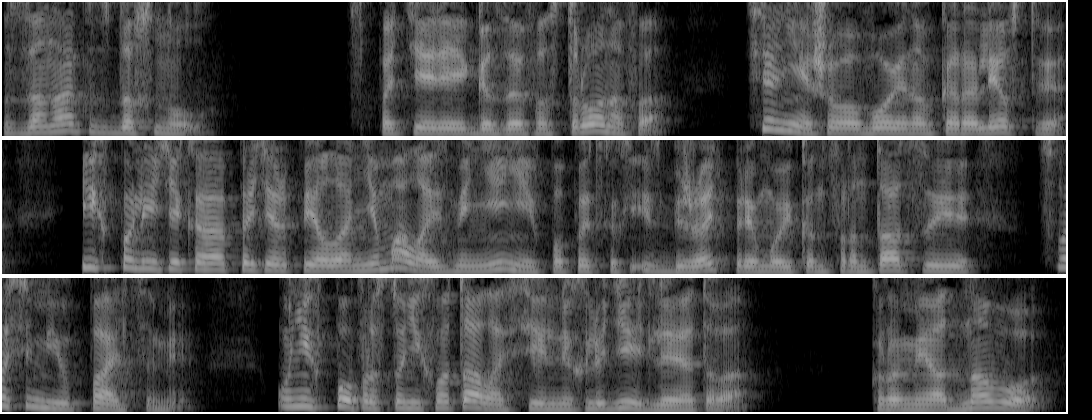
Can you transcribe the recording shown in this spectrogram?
Занак вздохнул. С потерей Газефа Стронофа, сильнейшего воина в королевстве, их политика претерпела немало изменений в попытках избежать прямой конфронтации с восемью пальцами. У них попросту не хватало сильных людей для этого. Кроме одного,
